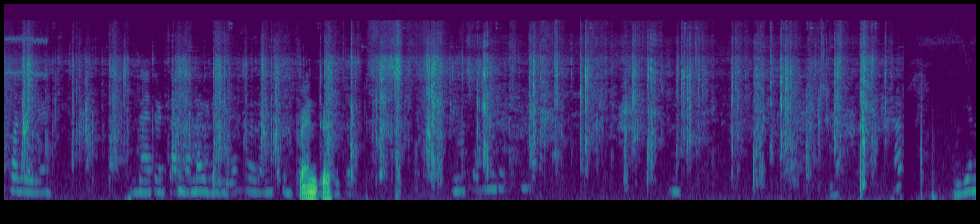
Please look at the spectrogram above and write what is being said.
थोडं वेळ. जायचं चाललं नाही गेलं. चला, मी खूप पण तर ए, सुरती एक घे गं, आता.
